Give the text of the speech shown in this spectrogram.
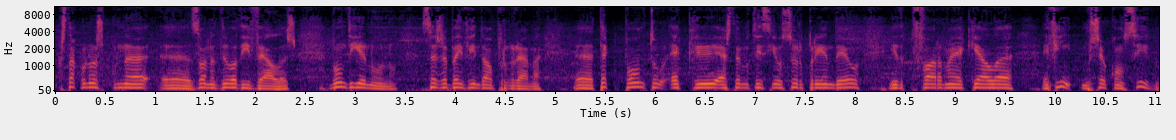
que está connosco na uh, zona de Odivelas. Bom dia, Nuno. Seja bem-vindo ao programa. até que ponto é que esta notícia o surpreendeu e de que forma é que ela, enfim, mexeu consigo?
